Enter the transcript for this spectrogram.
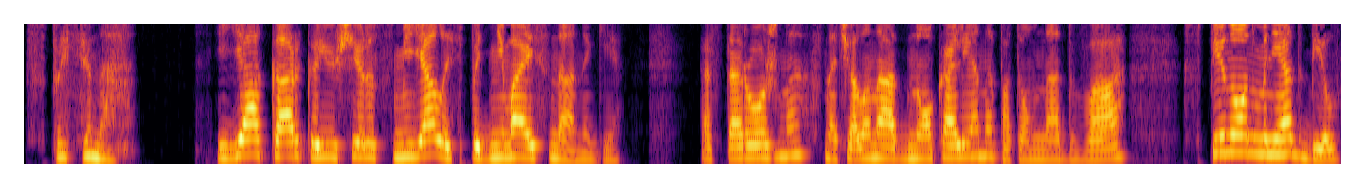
Спасена. Я каркающе рассмеялась, поднимаясь на ноги. Осторожно, сначала на одно колено, потом на два — Спину он мне отбил,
